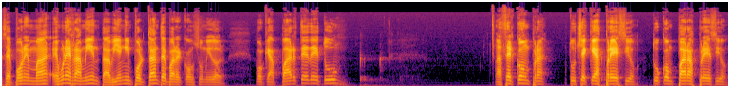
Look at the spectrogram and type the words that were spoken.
se pone más, es una herramienta bien importante para el consumidor. Porque aparte de tú hacer compra, tú chequeas precios, tú comparas precios,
